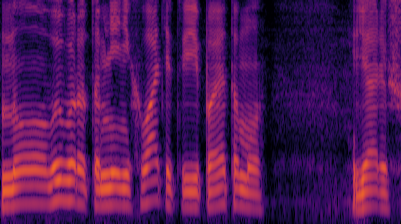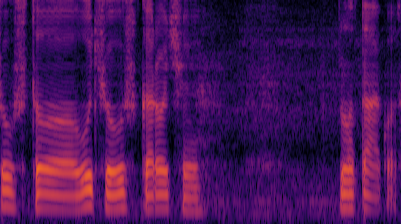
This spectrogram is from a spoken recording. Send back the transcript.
Но выворота мне не хватит, и поэтому я решил, что лучше уж, короче, вот так вот.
